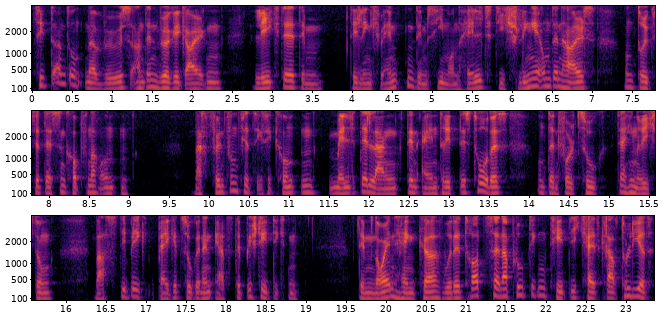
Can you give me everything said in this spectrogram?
zitternd und nervös an den Würgegalgen, legte dem Delinquenten, dem Simon Held, die Schlinge um den Hals und drückte dessen Kopf nach unten. Nach 45 Sekunden meldete Lang den Eintritt des Todes und den Vollzug der Hinrichtung, was die beigezogenen Ärzte bestätigten. Dem neuen Henker wurde trotz seiner blutigen Tätigkeit gratuliert.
